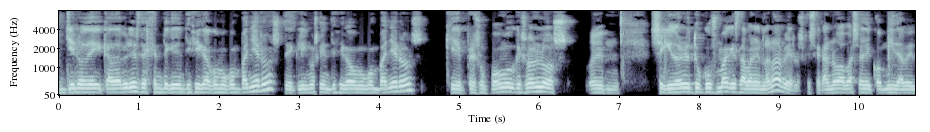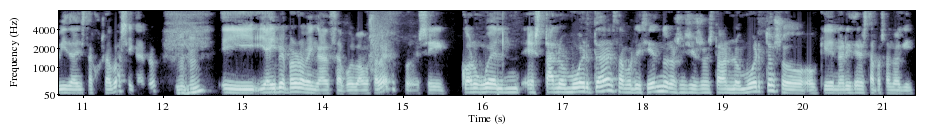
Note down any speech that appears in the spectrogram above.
lleno de cadáveres de gente que identifica como compañeros, de klingons que identifica como compañeros, que presupongo que son los em, seguidores de Tukufma que estaban en la nave, los que se ganó a base de comida, bebida y estas cosas básicas, ¿no? y, y, ahí prepara una venganza. Pues vamos a ver, pues si Cornwell está no muerta, estamos diciendo, no sé si esos estaban no muertos o, qué narices está pasando aquí.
